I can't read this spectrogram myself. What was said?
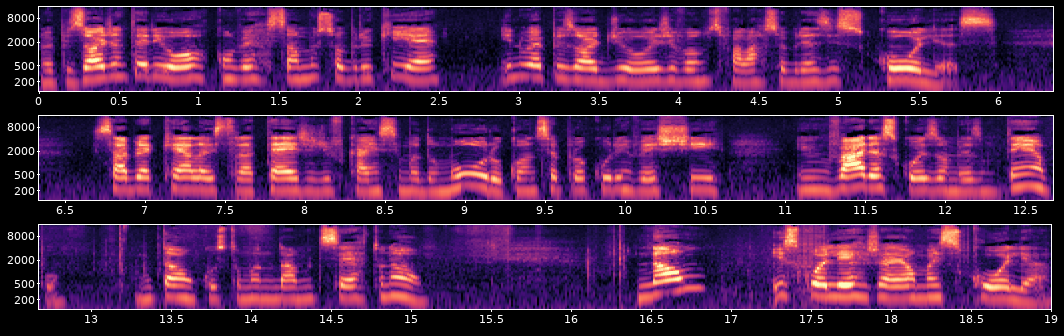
No episódio anterior, conversamos sobre o que é, e no episódio de hoje vamos falar sobre as escolhas. Sabe aquela estratégia de ficar em cima do muro quando você procura investir em várias coisas ao mesmo tempo? Então, costuma não dar muito certo, não. Não escolher já é uma escolha.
